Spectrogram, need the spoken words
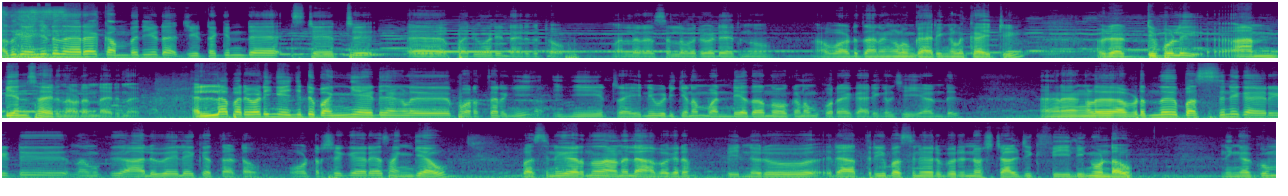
അത് കഴിഞ്ഞിട്ട് നേരെ കമ്പനിയുടെ ജിടെക്കിന്റെ സ്റ്റേറ്റ് പരിപാടി ഉണ്ടായിരുന്നു കേട്ടോ നല്ല രസമുള്ള പരിപാടിയായിരുന്നു. അവാർഡ് ദാനങ്ങളും കാര്യങ്ങളൊക്കെ ആയിട്ട്. ഒരു അടിപൊളി ആംബിയൻസ് ആയിരുന്നു അവിടെ ഉണ്ടായിരുന്നത്. എല്ലാ പരിപാടിയും കഴിഞ്ഞിട്ട് ഭംഗിയായിട്ട് ഞങ്ങൾ പുറത്തിറങ്ങി. ഇനി ട്രെയിന് പിടിക്കണം വണ്ടി ഏതാ നോക്കണം കുറേ കാര്യങ്ങൾ ചെയ്യാണ്ട് അങ്ങനെ ഞങ്ങൾ അവിടുന്ന് ബസ്സിന് കയറിയിട്ട് നമുക്ക് ആലുവയിലേക്ക് എത്താം കേട്ടോ ഓട്ടോറിക്ഷ കയറിയ സംഖ്യ ആവും ബസ്സിന് കയറുന്നതാണ് ലാഭകരം. പിന്നെ ഒരു രാത്രി ബസ്സിന് വരുമ്പോൾ ഒരു നൊസ്റ്റാൾജിക് ഫീലിംഗ് ഉണ്ടാവും. നിങ്ങൾക്കും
